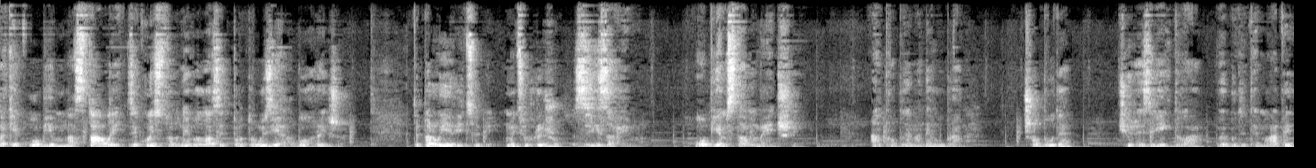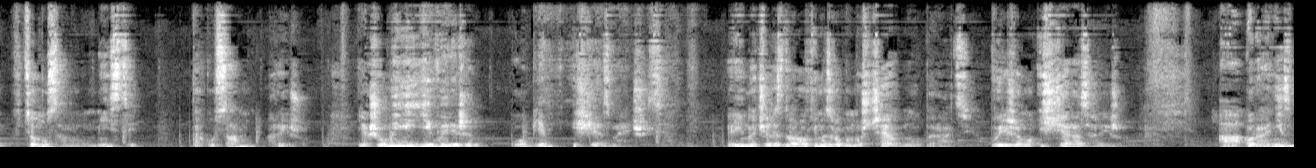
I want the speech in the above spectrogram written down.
так як об'єм насталий, з якої сторони вилазить протрузія або грижа. Тепер уявіть собі, ми цю грижу зрізаємо. Об'єм став менший, а проблема не убрана. Що буде? Через рік-два ви будете мати в цьому самому місці таку саму грижу. Якщо ми її виріжемо, об'єм іще зменшиться. Рівно через два роки ми зробимо ще одну операцію. Виріжемо іще раз грижу. А організм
